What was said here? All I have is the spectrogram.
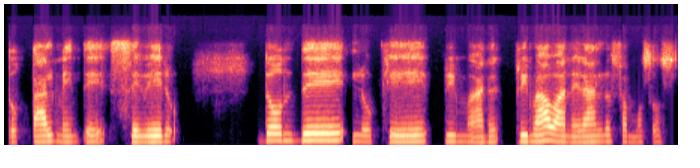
totalmente severo, donde lo que primaban eran los famosos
